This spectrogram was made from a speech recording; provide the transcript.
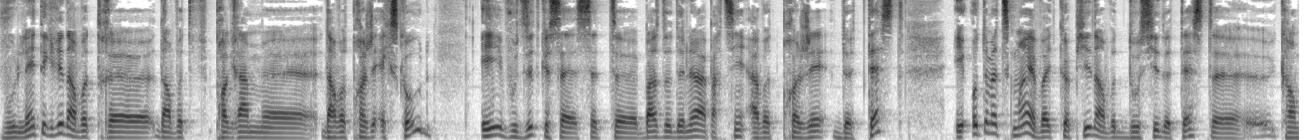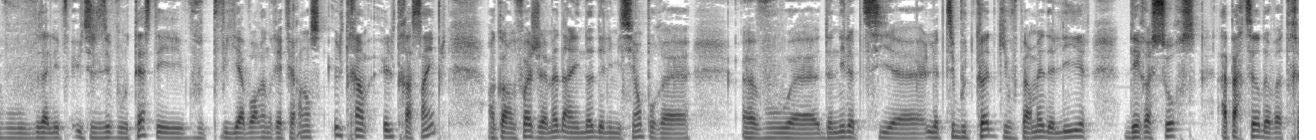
vous l'intégrez dans votre euh, dans votre programme euh, dans votre projet Xcode et vous dites que cette euh, base de données appartient à votre projet de test et automatiquement elle va être copiée dans votre dossier de test quand vous, vous, allez utiliser vos tests et vous pouvez y avoir une référence ultra ultra simple. Encore une fois, je vais mettre dans les notes de l'émission pour euh, vous euh, donner le petit, euh, le petit bout de code qui vous permet de lire des ressources à partir de votre,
